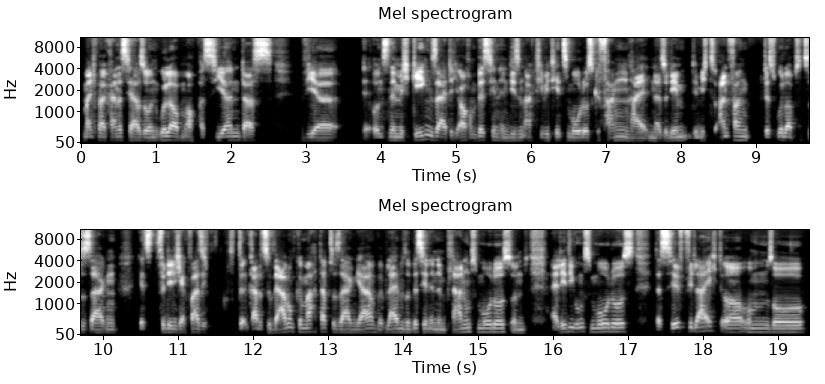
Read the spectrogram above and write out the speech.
Manchmal kann es ja so in Urlauben auch passieren, dass wir uns nämlich gegenseitig auch ein bisschen in diesem Aktivitätsmodus gefangen halten. Also dem, dem ich zu Anfang des Urlaubs sozusagen, jetzt für den ich ja quasi geradezu Werbung gemacht habe, zu sagen, ja, wir bleiben so ein bisschen in einem Planungsmodus und Erledigungsmodus. Das hilft vielleicht, uh, um so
